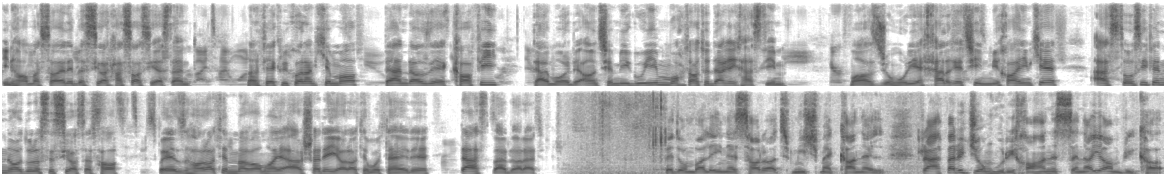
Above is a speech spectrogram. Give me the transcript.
اینها مسائل بسیار حساسی هستند. من فکر می کنم که ما به اندازه کافی در مورد آنچه می‌گوییم محتاط و دقیق هستیم. ما از جمهوری خلق چین می خواهیم که از توصیف نادرست سیاست ها و اظهارات مقام های ارشد ایالات متحده دست بردارد. به دنبال این اظهارات میچ مکانل رهبر جمهوری خواهان سنای آمریکا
